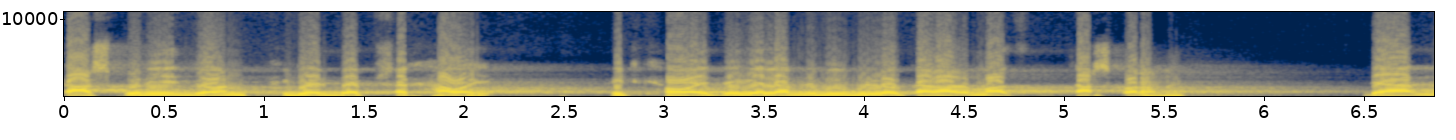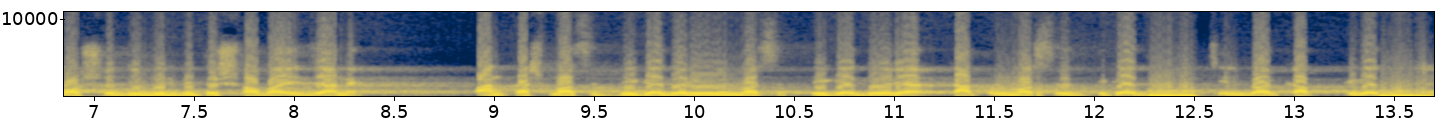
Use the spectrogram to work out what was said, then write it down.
চাষ করি, যখন ফিডের ব্যবসা খাওয়াই, ফিড খাওয়াইতে গেলে আপনি বিভিন্ন কালার মাছ চাষ করা হয়। যা মৎস্যজীবীর ভিতরে সবাই জানে, পাঙ্কাশ মাছের দিকে ধরে রুই মাছের দিকে ধরে, কাতল মাছের দিকে সিলভার কাপ থেকে ধরে।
